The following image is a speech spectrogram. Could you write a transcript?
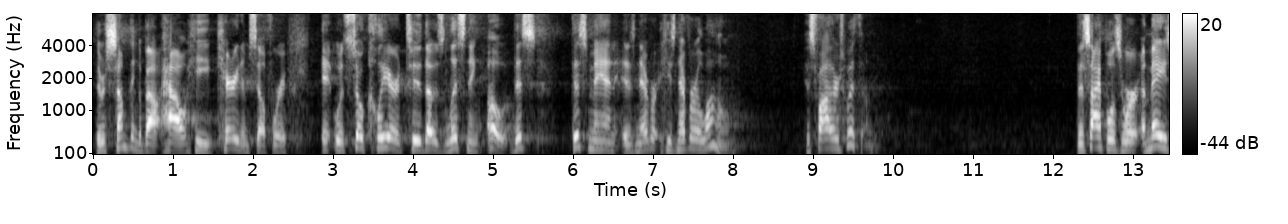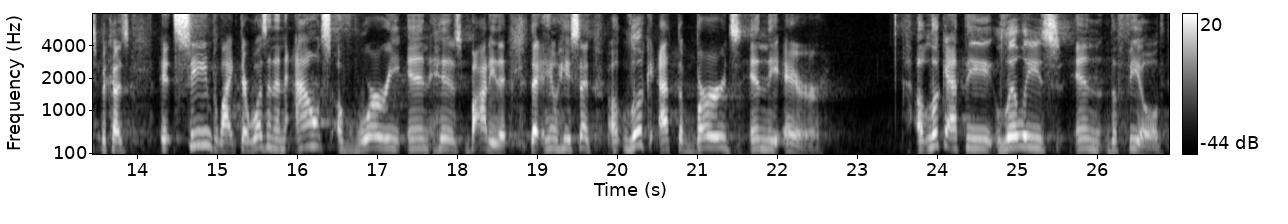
there was something about how he carried himself where it was so clear to those listening oh, this, this man is never, he's never alone. His father's with him. The disciples were amazed because it seemed like there wasn't an ounce of worry in his body. That, that he said, uh, Look at the birds in the air. Uh, look at the lilies in the field.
